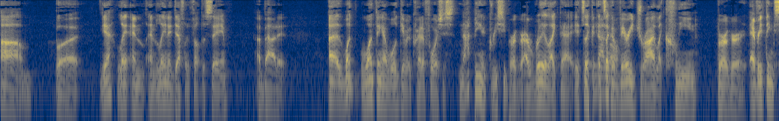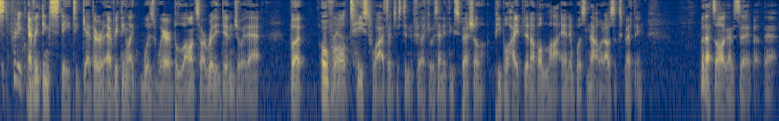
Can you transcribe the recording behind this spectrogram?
Right. Um, but yeah, and and Lena definitely felt the same about it. Uh, one one thing I will give it credit for is just not being a greasy burger. I really like that. It's like Not it's like at a very dry, like clean burger. Everything's pretty clean. everything stayed together. Everything like was where it belonged. So I really did enjoy that. But overall, taste wise, I just didn't feel like it was anything special. People hyped it up a lot, and it was not what I was expecting. But that's all I got to say about that.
